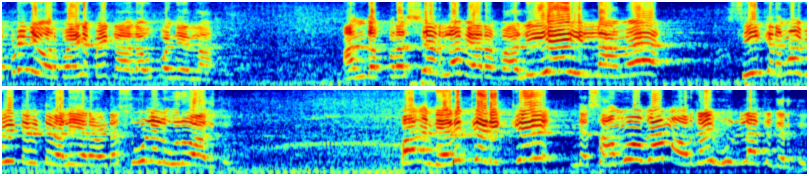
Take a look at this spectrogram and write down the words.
எப்படி நீ ஒரு பையனை போய் லவ் பண்ணிடலாம்? அந்த ப்ரெஷர்ல வேற வழியே இல்லாம சீக்கிரமா வீட்டை விட்டு வெளியேற வேண்டிய சூழல் உருவாகுது. அந்த நெருக்கடிக்கு இந்த சமூகம் அவர்களை உள்ளாக்குகிறது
